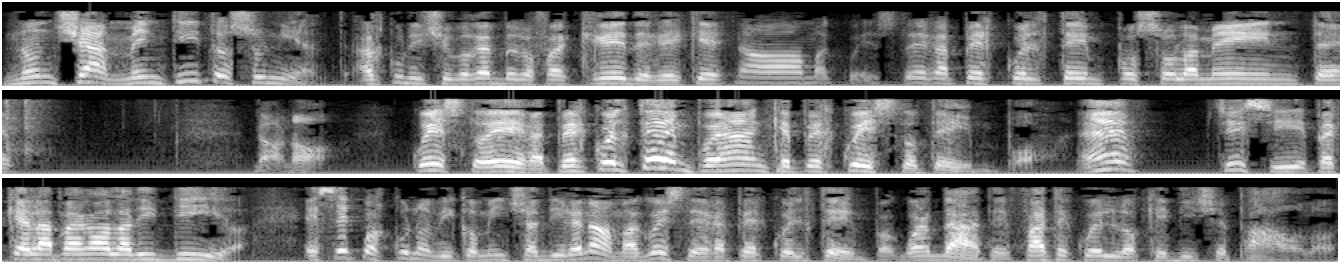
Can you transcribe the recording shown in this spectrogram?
non ci ha mentito su niente. Alcuni ci vorrebbero far credere che no, ma questo era per quel tempo solamente. No, no, questo era per quel tempo e anche per questo tempo, eh? Sì, sì, perché è la parola di Dio. E se qualcuno vi comincia a dire no, ma questo era per quel tempo, guardate, fate quello che dice Paolo,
